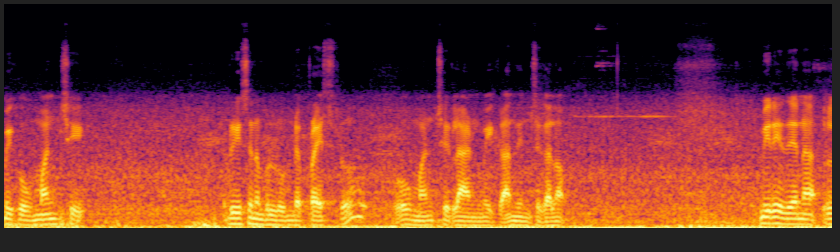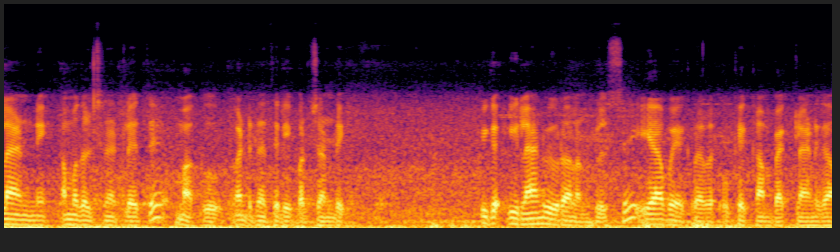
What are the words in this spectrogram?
మీకు మంచి రీజనబుల్ ఉండే ప్రైస్లో ఓ మంచి ల్యాండ్ మీకు అందించగలం. మీరు ఏదైనా ల్యాండ్ని అమ్మదలిచినట్లయితే మాకు వెంటనే తెలియపరచండి. ఇక ఈ ల్యాండ్ వివరాలను పిలిస్తే యాభై ఎకరాల ఒకే కాంపాక్ట్ ల్యాండ్గా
